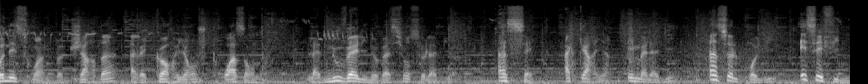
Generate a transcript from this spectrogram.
Prenez soin de votre jardin avec Oriange 3 en 1. La nouvelle innovation Solabium. Insectes, acariens et maladies, un seul produit et c'est fini.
